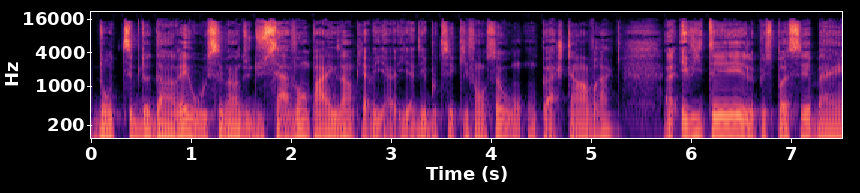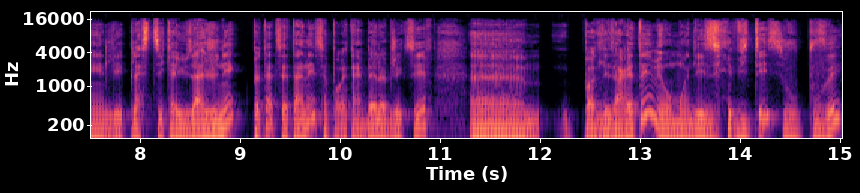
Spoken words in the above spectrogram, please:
d'autres types de denrées où c'est vendu du savon, par exemple. Il y, a, des boutiques qui font ça où on peut acheter en vrac. éviter le plus possible ben, les plastiques à usage unique. Peut-être cette année, ça pourrait être un bel objectif pas de les arrêter, mais au moins de les éviter si vous pouvez,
